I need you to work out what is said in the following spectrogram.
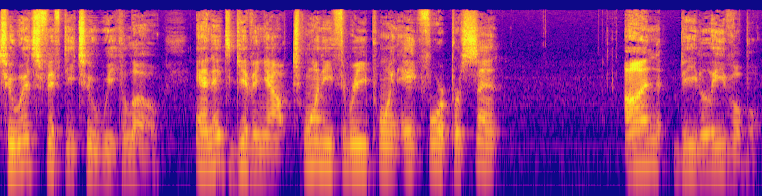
to its 52 week low and it's giving out 23.84%. Unbelievable.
